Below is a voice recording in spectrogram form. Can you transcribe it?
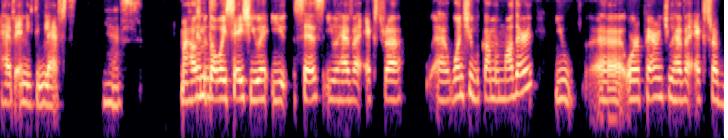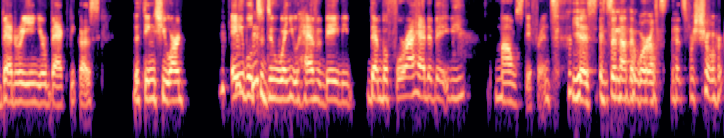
have anything left. Yes. My husband And- always says you, you says you have an extra, uh, once you become a mother, you, uh, or a parent, you have an extra battery in your back because the things you are able to do when you have a baby than before I had a baby, miles different. yes, it's another world, that's for sure.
